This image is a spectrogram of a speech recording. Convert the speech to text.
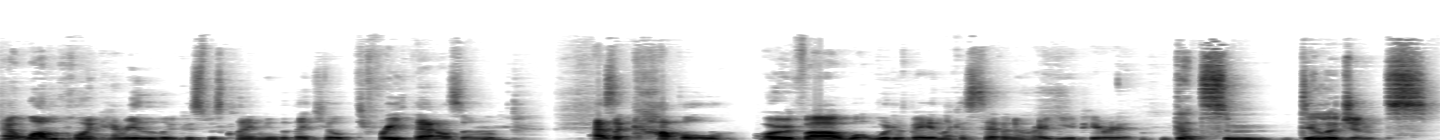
at one point Henry Lucas was claiming that they killed three thousand as a couple over what would have been like a seven or eight year period. That's some diligence.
